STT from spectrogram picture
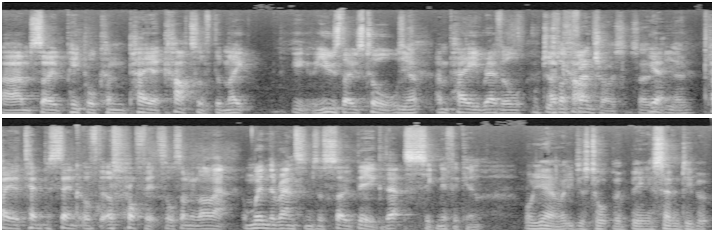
um, so people can pay a cut of the make use those tools Yep. and pay REvil just like a cut. franchise. So Yeah, you know, pay a ten percent of, the, of profits or something like that. And when the ransoms are so big, that's significant. well, yeah, like you just talked about being a seventy, but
